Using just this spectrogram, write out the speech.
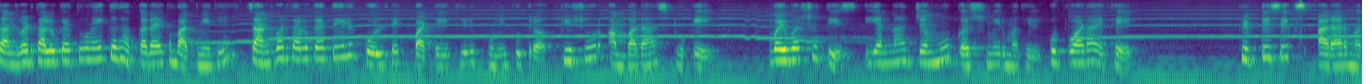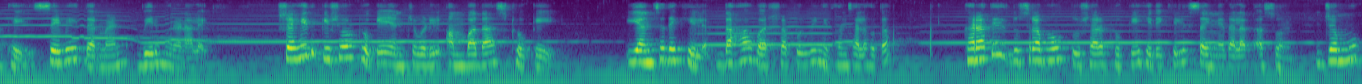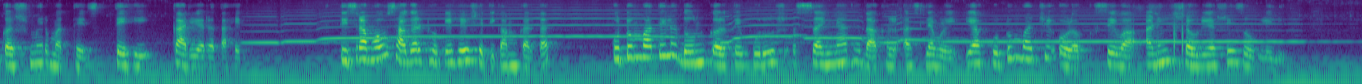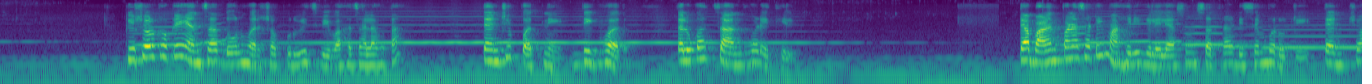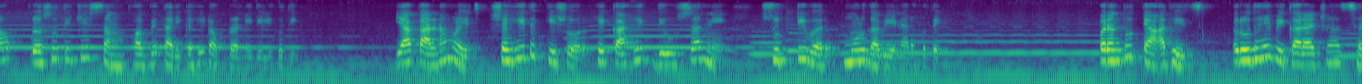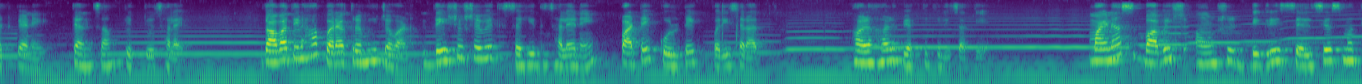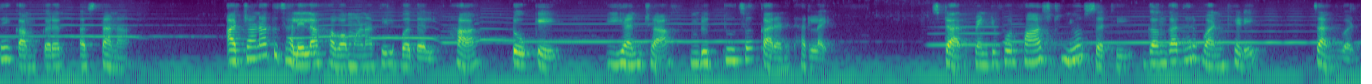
चांदवड तालुक्यातून एक धक्कादायक बातमी येते. चांदवड तालुक्यातील कोलटेक पाटे येथील भूमिपुत्र किशोर अंबादास ठोके वय वर्ष तीस यांना जम्मू काश्मीरमधील कुपवाडा येथे फिफ्टी सिक्स आर आरमध्ये सेवेदरम्यान वीरमरण आले शहीद किशोर ठोके यांचे वडील अंबादास ठोके यांचं देखील दहा वर्षापूर्वी निधन झालं होतं. घरातील दुसरा भाऊ तुषार ठोके हे देखील सैन्य दलात असून जम्मू काश्मीरमध्येच तेही कार्यरत आहेत. तिसरा भाऊ सागर ठोके हे शेतीकाम करतात. कुटुंबातील दोन कर्ते पुरुष सैन्यात दाखल असल्यामुळे या कुटुंबाची ओळख सेवा आणि शौर्याशी जोडलेली. किशोर ठोके यांचा दोन वर्षापूर्वीच विवाह झाला होता. त्यांची पत्नी दिग्वत तालुका चांदवड येथील त्या बाळणपणासाठी माहेरी गेलेल्या असून सतरा डिसेंबर रोजी त्यांच्या प्रसूतीची संभाव्य तारीखही डॉक्टरांनी दिली होती. या कारणामुळेच शहीद किशोर हे काही दिवसांनी सुट्टीवर मूळ गावी येणार होते. परंतु त्याआधीच हृदयविकाराच्या झटक्याने त्यांचा मृत्यू झालाय. गावातील हा पराक्रमी जवान देशसेवेत शहीद झाल्याने पाटे कोलटेक परिसरात हळहळ व्यक्त केली जाते. मायनस बावीस अंश डिग्री सेल्सिअसमध्ये काम करत असताना अचानक झालेला हवामानातील बदल हा टोके यांच्या मृत्यूचं कारण ठरलाय. स्टार ट्वेंटी फोर फास्ट न्यूजसाठी गंगाधर वानखेडे चांदवड.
